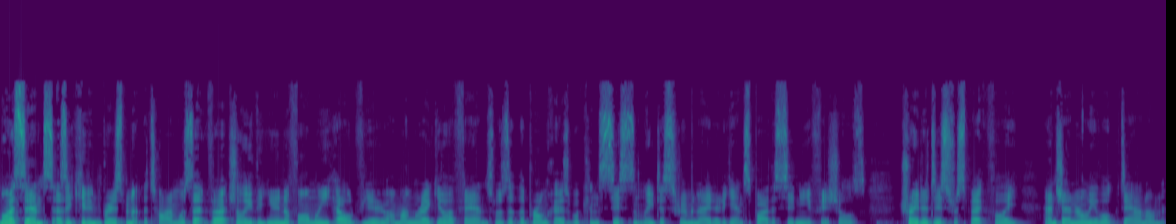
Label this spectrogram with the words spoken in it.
My sense as a kid in Brisbane at the time was that virtually the uniformly held view among regular fans was that the Broncos were consistently discriminated against by the Sydney officials, treated disrespectfully, and generally looked down on.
